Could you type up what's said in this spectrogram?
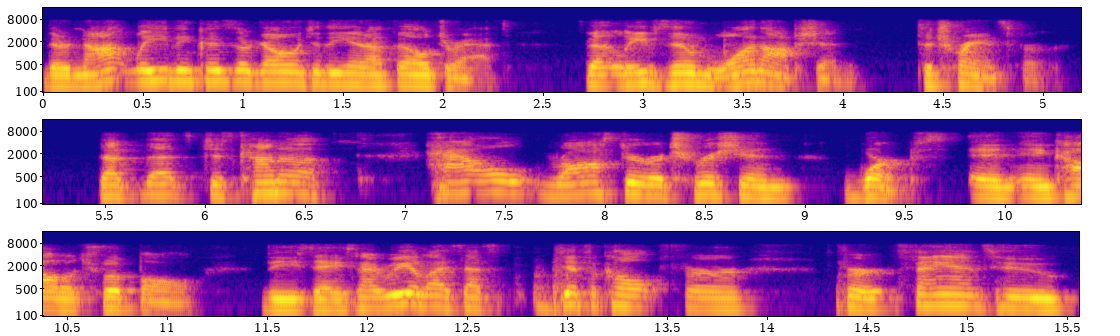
They're not leaving because they're going to the NFL draft. That leaves them one option to transfer. That that's just kind of how roster attrition works in, in college football these days. And I realize that's difficult for for fans who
